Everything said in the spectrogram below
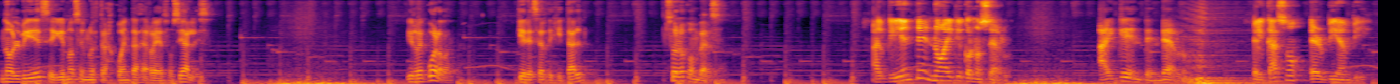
No olvides seguirnos en nuestras cuentas de redes sociales. Y recuerda, ¿quieres ser digital? Solo conversa. Al cliente no hay que conocerlo, hay que entenderlo. El caso Airbnb.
